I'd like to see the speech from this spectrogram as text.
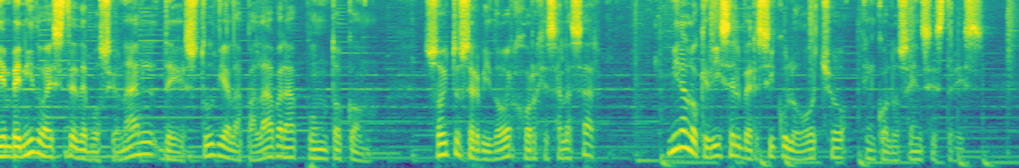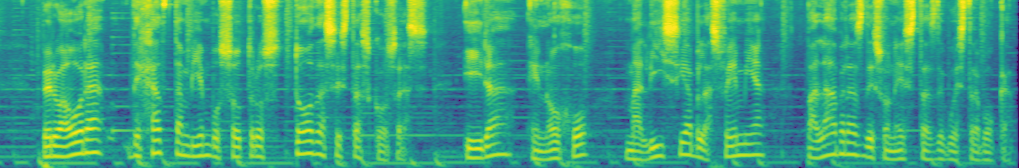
Bienvenido a este devocional de estudialapalabra.com. Soy tu servidor Jorge Salazar. Mira lo que dice el versículo 8 en Colosenses 3. Pero ahora dejad también vosotros todas estas cosas, ira, enojo, malicia, blasfemia, palabras deshonestas de vuestra boca.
